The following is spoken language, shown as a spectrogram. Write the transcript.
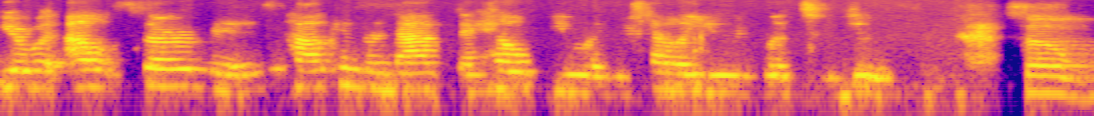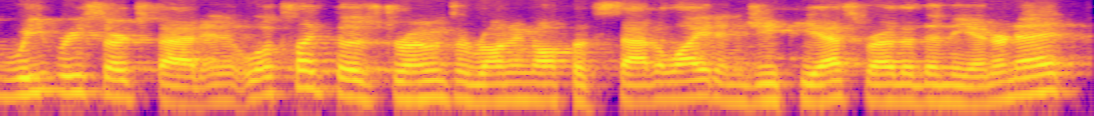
you're without service, how can the doctor help you and tell you what to do? So we researched that, and it looks like those drones are running off of satellite and GPS rather than the internet,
